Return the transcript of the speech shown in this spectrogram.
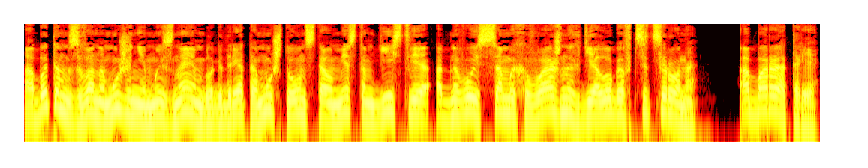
Об этом званом ужине мы знаем благодаря тому, что он стал местом действия одного из самых важных диалогов Цицерона – об ораторе.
